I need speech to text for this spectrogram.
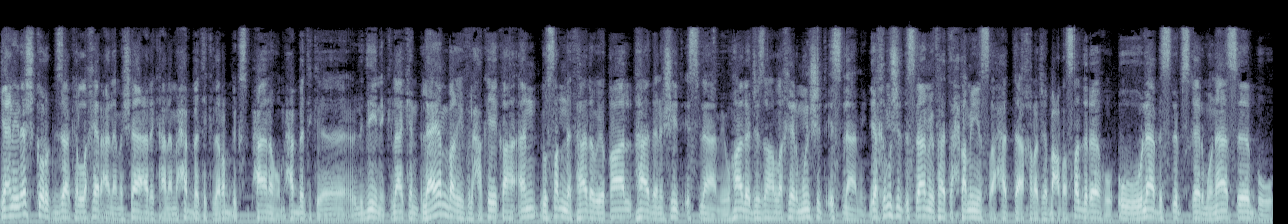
يعني نشكرك جزاك الله خير على مشاعرك على محبتك لربك سبحانه ومحبتك لدينك. لكن لا ينبغي في الحقيقة أن يصنف هذا ويقال هذا نشيد إسلامي وهذا جزاه الله خير منشد إسلامي. يا أخي منشد إسلامي فاتح قميصه حتى أخرج بعض صدره ولابس لبس غير مناسب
